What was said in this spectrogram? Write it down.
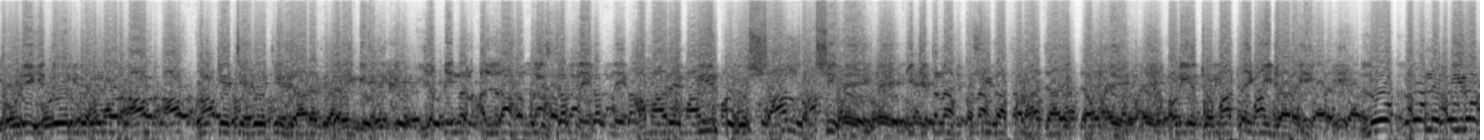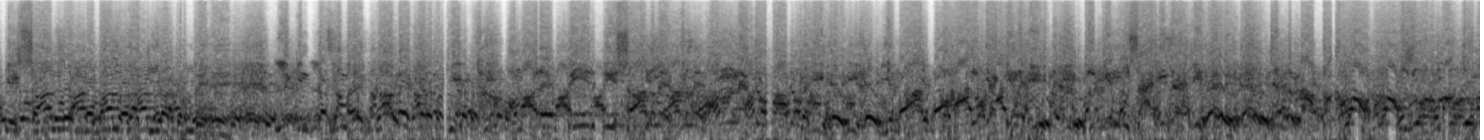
थोड़ी ही देर में हम और आप उनके चेहरे की जियारत करेंगे। यकीनन अल्लाह इज़्ज़त ने हमारे पीर को वो शान बख्शी है कि जितना कसीदा पढ़ा जाए कम है। और ये जो बातें की जा रही लोग अपने पीरों की शान में मुबालगा किया करते हैं। लेकिन कसम है काबे की, हमारे पीर की शान में हमने जो बात कही है ये बात कमाल के की नहीं बल्कि मुशाहिदे की है। जितना तकवा हुजूर मखदूम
